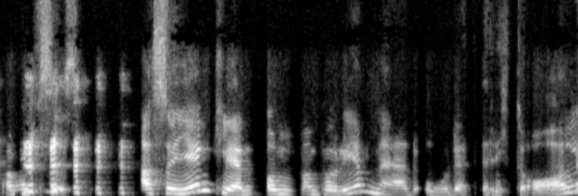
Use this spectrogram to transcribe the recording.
ja precis. Alltså egentligen om man börjar med ordet ritual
